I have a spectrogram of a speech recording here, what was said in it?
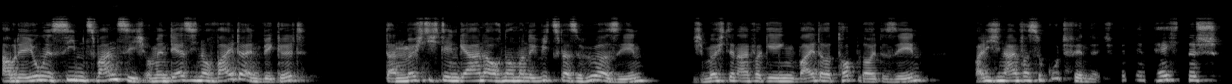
aber der Junge ist 27 und wenn der sich noch weiterentwickelt, dann möchte ich den gerne auch nochmal eine Gewichtsklasse höher sehen. Ich möchte ihn einfach gegen weitere Top-Leute sehen, weil ich ihn einfach so gut finde. Ich finde ihn technisch,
